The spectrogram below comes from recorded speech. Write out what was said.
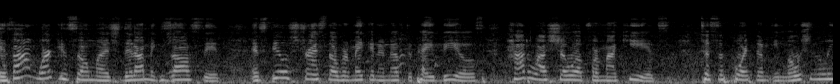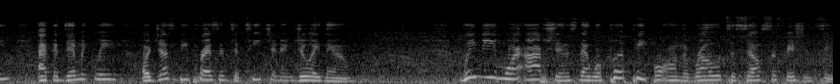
If I'm working so much that I'm exhausted and still stressed over making enough to pay bills, how do I show up for my kids to support them emotionally, academically, or just be present to teach and enjoy them? We need more options that will put people on the road to self-sufficiency.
